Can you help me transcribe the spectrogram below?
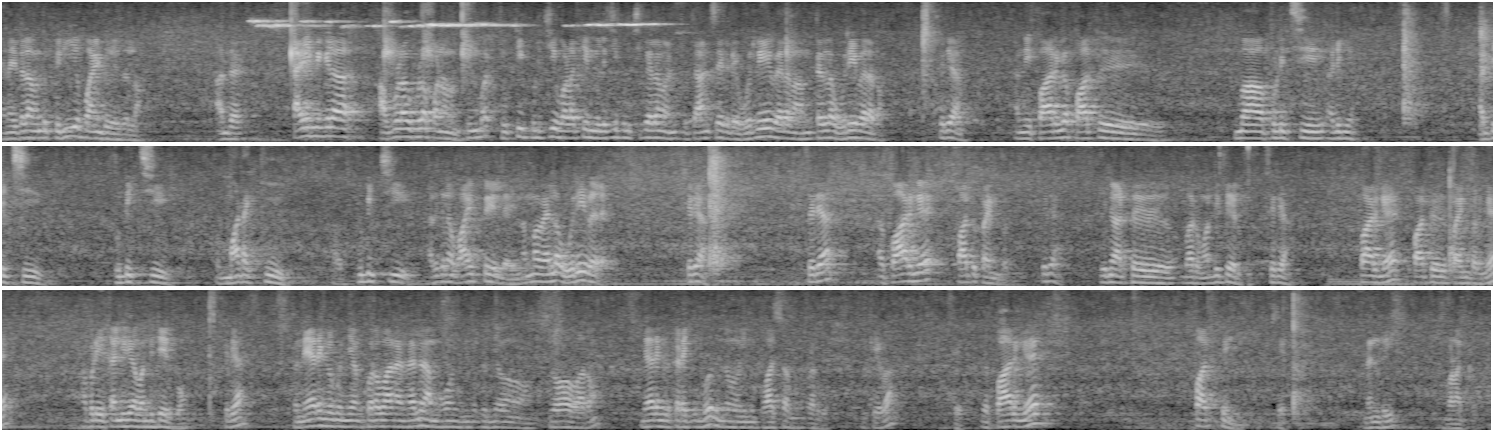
ஏன்னா இதெல்லாம் வந்து பெரிய பாயிண்ட்டு இதெல்லாம். அந்த டைமிங்கில் அவ்வளோக்குள்ளே பண்ணணும். சும்மா சுற்றி பிடிச்சி வளர்த்தி மிளிச்சு பிடிச்சிக்கலாம் சான்ஸே கிடையாது. ஒரே வேலை தான். அந்த எல்லாம் ஒரே வேலை தான். சரியா? நீ பாருங்கள் பார்த்து சும்மா பிடிச்சி அடிங்க. அடித்து பிடிச்சி மடக்கி பிடிச்சி அதுக்கெல்லாம் வாய்ப்பே இல்லை. நம்ம வேலை ஒரே வேலை. சரியா? சரியா? பாருங்கள் பார்த்து பயன்படுங்க சரியா? இன்னும் அடுத்து வரும் வந்துகிட்டே இருக்கும். சரியா? பாருங்கள் பார்த்து பயன்படுங்க. அப்படியே கண்டிப்பாக வந்துகிட்டே இருக்கும். சரியா? இப்போ நேரங்கள் கொஞ்சம் குறவானதுனால நம்ம கொஞ்சம் இன்னும் கொஞ்சம் ஸ்லோவாக வரோம். நேரங்கள் கிடைக்கும்போது இன்னும் இன்னும் பாஸாக வருது. ஓகேவா சரி. இதை பாருங்கள் பார்த்து சரி. நன்றி. வணக்கம்.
